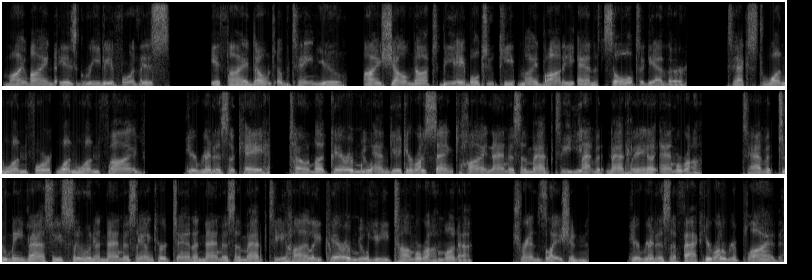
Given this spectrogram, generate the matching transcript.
My mind is greedy for this. If I don't obtain you, I shall not be able to keep my body and soul together. Text 114115. Hritisake, Toma Karamu Angikara Sankhai Namasamapti Yavat Madhaya Amara. Tavatumi Vasi Suna Namasankirtana Namasamapti Highly Karamuyi Tamarahmana. Translation. Haridasa Thakura replied,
